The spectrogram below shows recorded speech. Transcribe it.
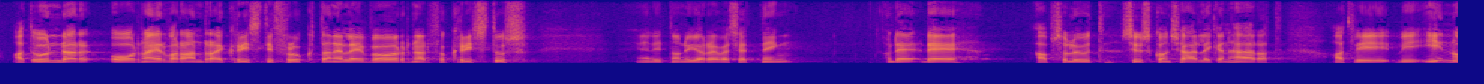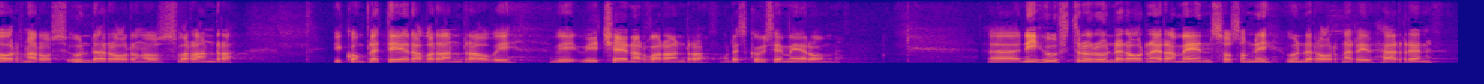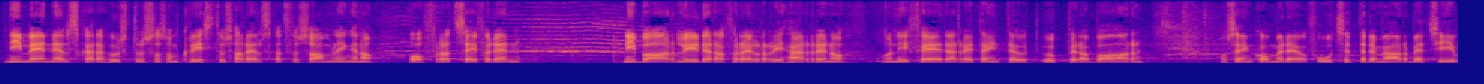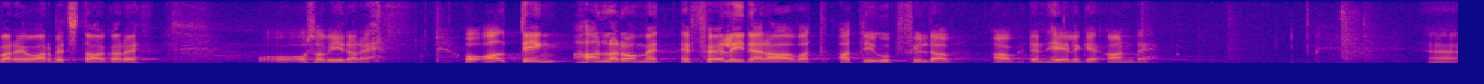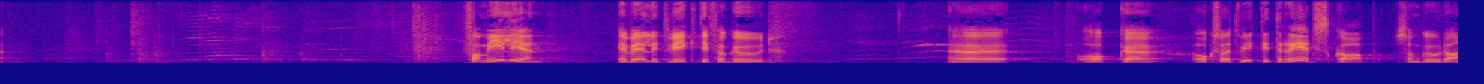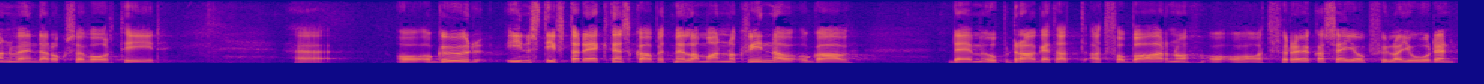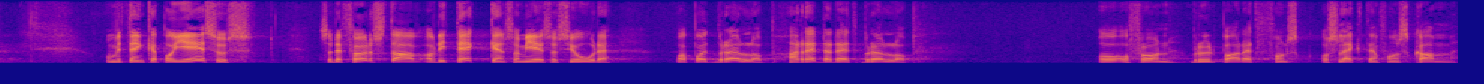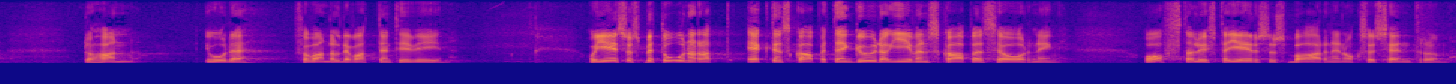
Att underordna er varandra i Kristi fruktan eller i vördnad för Kristus, enligt någon nyare översättning. Det, det är absolut syskonkärleken här, att, att vi, vi inordnar oss, underordnar oss varandra vi kompletterar varandra och vi, vi, vi tjänar varandra, och det ska vi se mer om. Eh, ni hustrur underordnar era män så som ni underordnar er Herren. Ni män älskar era hustrur så som Kristus har älskat församlingen och offrat sig för den. Ni barn lyder era föräldrar i Herren och, och ni fäder rätar inte upp era barn. Och sen kommer det och fortsätter det med arbetsgivare och arbetstagare och, och så vidare. Och allting handlar om ett, ett följder av att, att bli uppfylld av av den helige Ande. Uh. Familjen är väldigt viktig för Gud eh, och eh, också ett viktigt redskap som Gud använder också i vår tid. Eh, och Gud instiftade äktenskapet mellan man och kvinna och gav dem uppdraget att, att få barn och, och, och att föröka sig och uppfylla jorden. Om vi tänker på Jesus, så det första av, av de tecken som Jesus gjorde var på ett bröllop. Han räddade ett bröllop och, och från brudparet från, och släkten från skam, då han gjorde, förvandlade vatten till vin. Och Jesus betonar att äktenskapet är en gudagiven skapelseordning Ofta lyfter Jesus barnen också i centrum.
